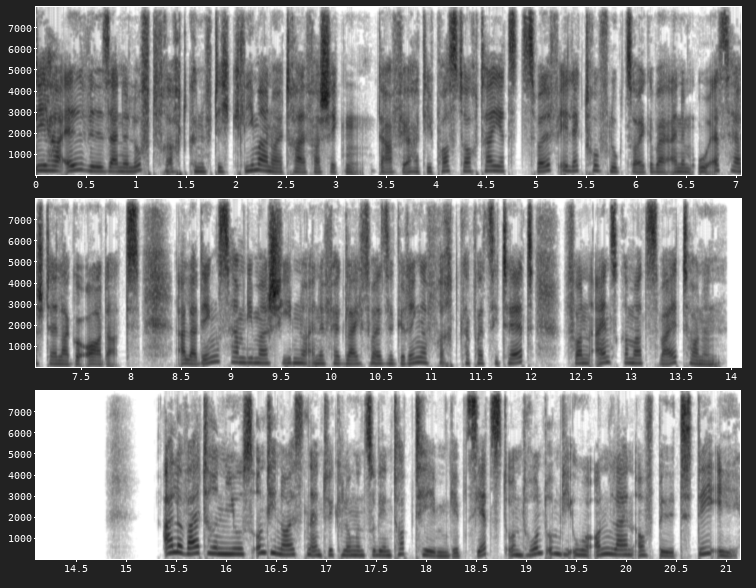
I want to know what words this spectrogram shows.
DHL will seine Luftfracht künftig klimaneutral verschicken. Dafür hat die Posttochter jetzt zwölf Elektroflugzeuge bei einem US-Hersteller geordert. Allerdings haben die Maschinen nur eine vergleichsweise geringe Frachtkapazität von 1,2 Tonnen. Alle weiteren News und die neuesten Entwicklungen zu den Top-Themen gibt's jetzt und rund um die Uhr online auf Bild.de.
